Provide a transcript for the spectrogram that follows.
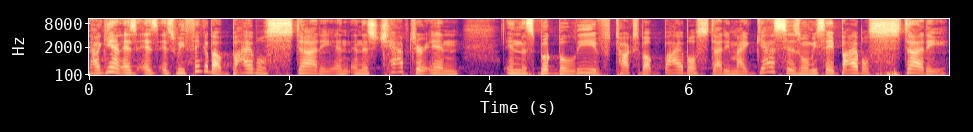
Now, again, as, as, as we think about Bible study, and, and this chapter in, in this book, Believe, talks about Bible study, my guess is when we say Bible study,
